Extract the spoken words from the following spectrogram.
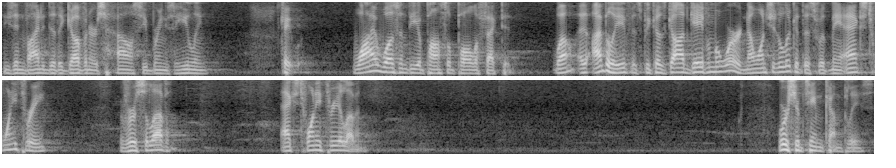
He's invited to the governor's house, he brings healing. Okay, why wasn't the Apostle Paul affected? Well, I believe it's because God gave him a word. And I want you to look at this with me. Acts 23, verse 11. Acts 23, 11. Worship team, come please.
